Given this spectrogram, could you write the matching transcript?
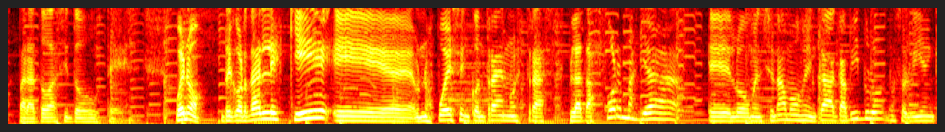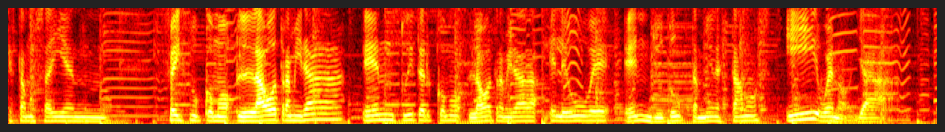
para todas y todos ustedes. Bueno, recordarles que nos puedes encontrar en nuestras plataformas, ya lo mencionamos en cada capítulo. No se olviden que estamos ahí en Facebook como La Otra Mirada, en Twitter como La Otra Mirada LV, en YouTube también estamos y bueno, ya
